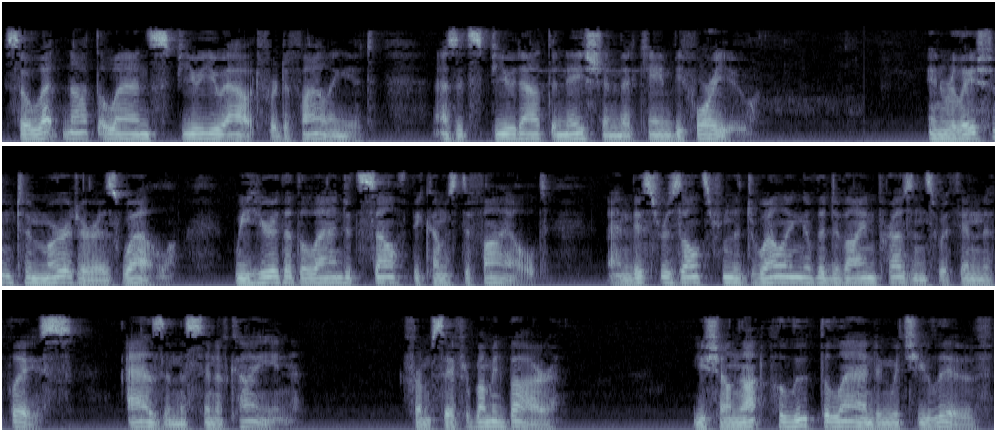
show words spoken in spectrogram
So let not the land spew you out for defiling it, as it spewed out the nation that came before you. In relation to murder as well, we hear that the land itself becomes defiled, and this results from the dwelling of the divine presence within the place, as in the sin of Cain. From Sefer Bamidbar, You shall not pollute the land in which you live,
